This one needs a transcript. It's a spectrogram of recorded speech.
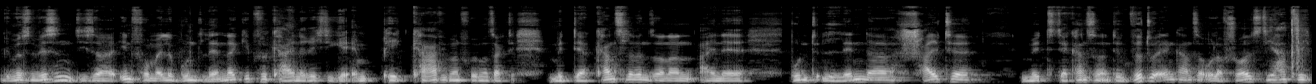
wir müssen wissen, dieser informelle Bund-Länder-Gipfel, keine richtige MPK, wie man früher mal sagte, mit der Kanzlerin, sondern eine Bund-Länder-Schalte mit der Kanzlerin und dem virtuellen Kanzler Olaf Scholz, die hat sich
